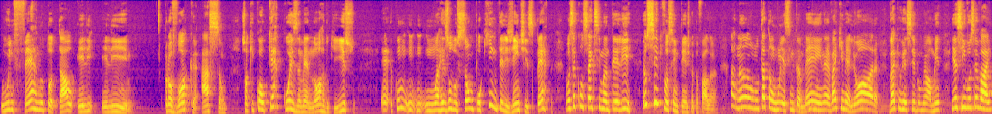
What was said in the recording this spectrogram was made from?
o inferno total, ele, ele provoca a ação. Só que qualquer coisa menor do que isso, é, com um, uma resolução um pouquinho inteligente e esperta, você consegue se manter ali. Eu sei que você entende o que eu estou falando. Ah, não, não está tão ruim assim também, né? Vai que melhora, vai que eu recebo o meu aumento. E assim você vai.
